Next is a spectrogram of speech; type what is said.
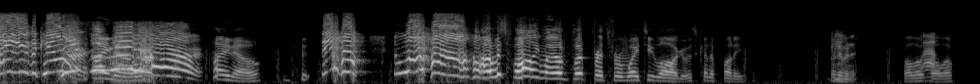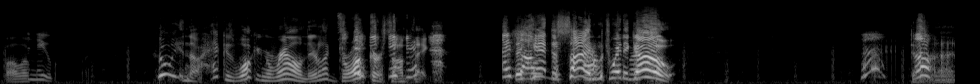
like you're the killer. I know. I know. wow. I was following my own footprints for way too long. It was kind of funny. Wait a minute. Follow, Wow. follow, follow. Noob. Who in the heck is walking around? They're like drunk or something. I They can't decide which way to go. Oh, Dun, Ryan!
